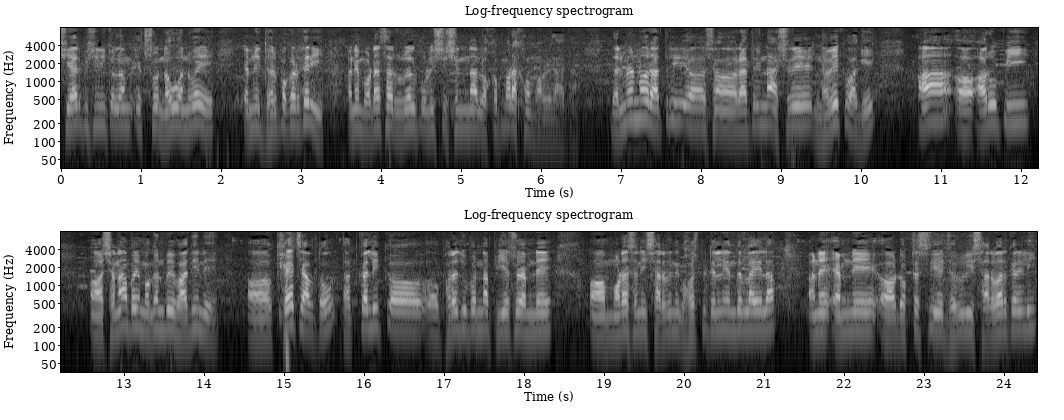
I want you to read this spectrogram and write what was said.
સીઆરપીસીની કલમ એકસો નવ અન્વયે એમની ધરપકડ કરી અને મોડાસા રૂરલ પોલીસ સ્ટેશનના લોકઅપમાં રાખવામાં આવેલા હતા. દરમિયાનમાં રાત્રિ રાત્રિના આશરે નવેક વાગે આ આરોપી શનાભાઈ મગનભાઈ વાદીને ખેંચ આવતો. તાત્કાલિક ફરજ ઉપરના પીએસઓ એમને મોડાસાની સાર્વજનિક હોસ્પિટલની અંદર લાવેલા અને એમને ડૉક્ટરશ્રીએ જરૂરી સારવાર કરેલી.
